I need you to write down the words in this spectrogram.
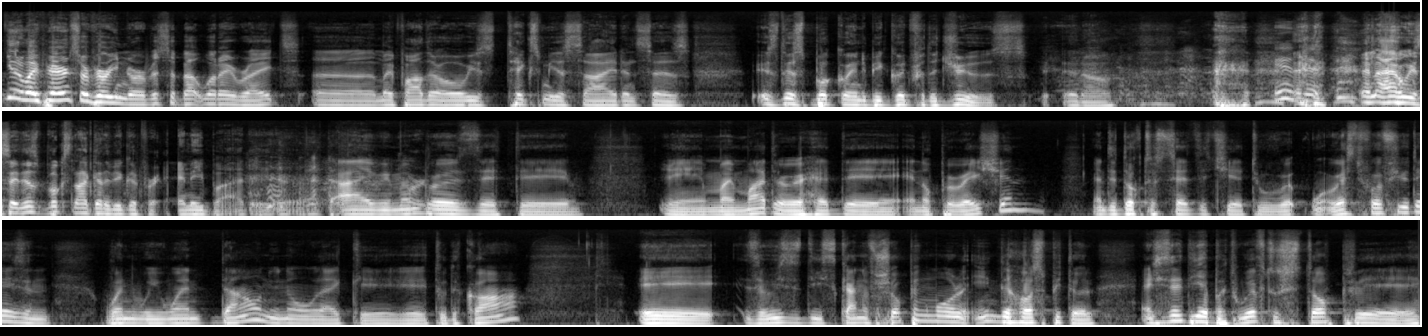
You know, my parents are very nervous about what I write. Uh, my father always takes me aside and says, is this book going to be good for the Jews? You know. Is it? and I always say this book's not going to be good for anybody. I remember that uh, uh, my mother had uh, an operation, and the doctor said that she had to re- rest for a few days. And when we went down, you know, like uh, to the car, uh, there is this kind of shopping mall in the hospital, and she said, "Yeah, but we have to stop." Uh,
